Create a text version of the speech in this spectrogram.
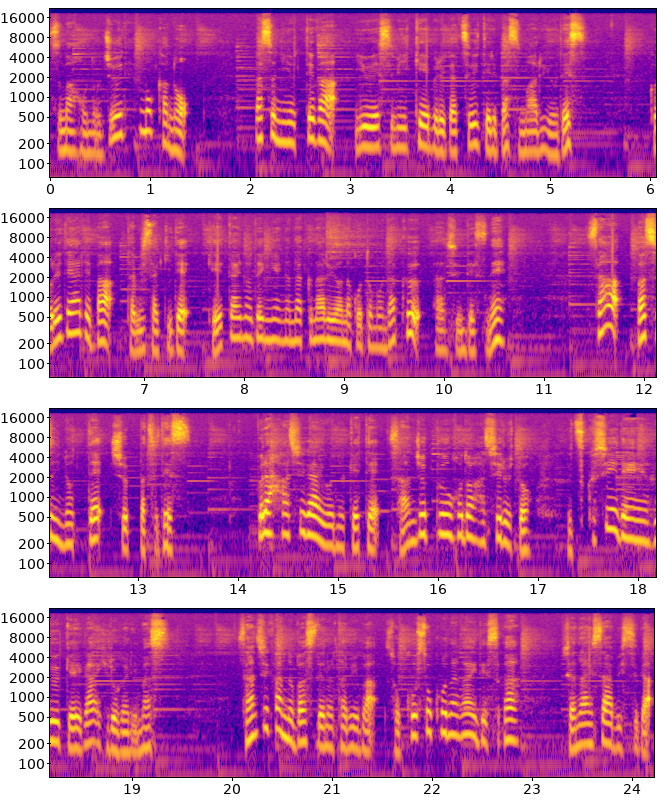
スマホの充電も可能。バスによっては USB ケーブルがついているバスもあるようです。これであれば旅先で携帯の電源がなくなるようなこともなく安心ですね。さあバスに乗って出発です。プラハ市街を抜けて30分ほど走ると美しい田園風景が広がります。3時間のバスでの旅はそこそこ長いですが車内サービスが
